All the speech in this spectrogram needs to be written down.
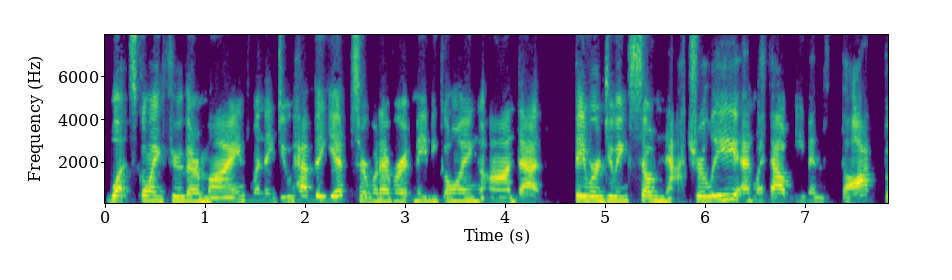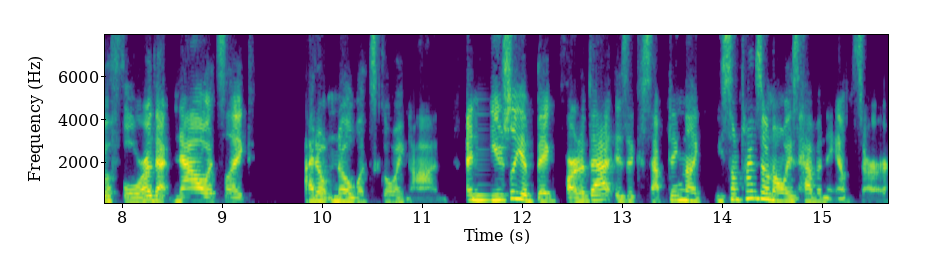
what's going through their mind when they do have the yips or whatever it may be going on that they were doing so naturally and without even thought before that now it's like, I don't know what's going on. And usually a big part of that is accepting, like, we sometimes don't always have an answer.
